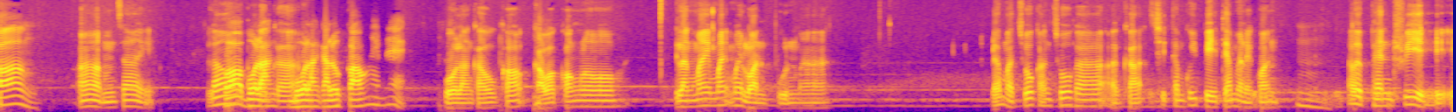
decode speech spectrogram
讲。啊，唔知。แล้ว เพราะโบราณโบราณการลูกก้องไงแม่ โบราณเก่าก็เก่าว่าก้องโลอีหลังไม่ไม่ไม่หลวนปูนมา แล้วมาโจกันโจกะอากาศชิดทำกุยเปเตียมอะไรควัน อืม แล้ว pantry แล้วมาโจกันโจกาก็ชิดทำกุยเปียแต่มาไหนกันแล้วเป็นพันทรีเอเอ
